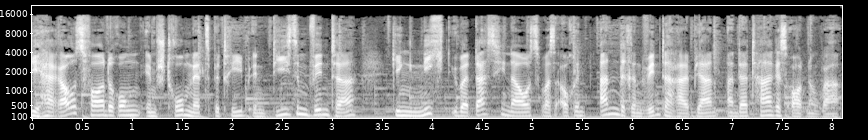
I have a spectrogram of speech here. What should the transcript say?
Die Herausforderungen im Stromnetzbetrieb in diesem Winter gingen nicht über das hinaus, was auch in anderen Winterhalbjahren an der Tagesordnung war.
